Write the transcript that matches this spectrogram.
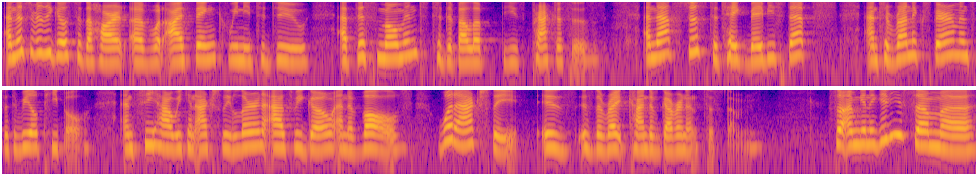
And this really goes to the heart of what I think we need to do at this moment to develop these practices. And that's just to take baby steps and to run experiments with real people and see how we can actually learn as we go and evolve what actually is, is the right kind of governance system. So I'm going to give you some, uh,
